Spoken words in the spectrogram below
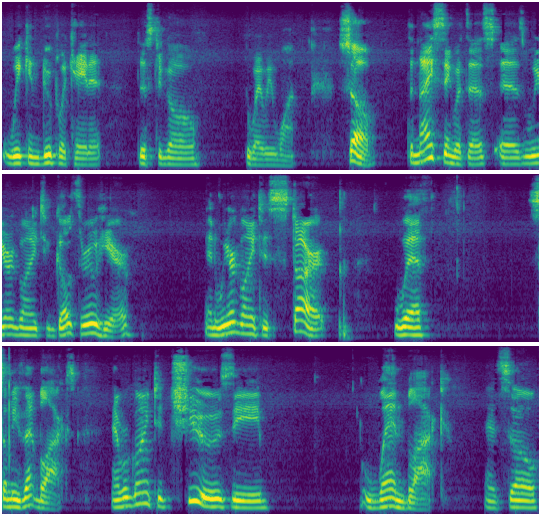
we can duplicate it just to go the way we want. So the nice thing with this is we are going to go through here and we are going to start with some event blocks. And we're going to choose the when block. And so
